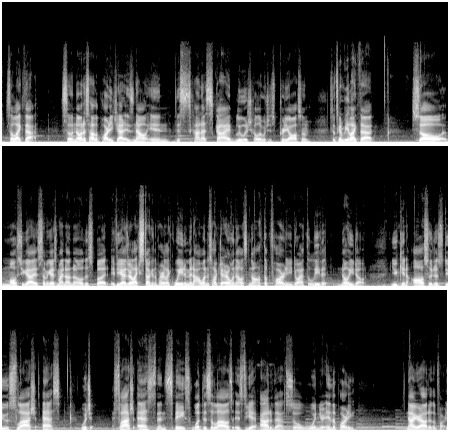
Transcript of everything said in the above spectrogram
So like that. So notice how the party chat is now in this kind of sky bluish color, which is pretty awesome. So it's going to be like that. So, most of you guys, some of you guys might not know this, but if you guys are like stuck in the party, like, wait a minute, I want to talk to everyone else, not the party, do I have to leave it? No, you don't. You can also just do slash S, which slash S then space, what this allows is to get out of that. So, when you're in the party, now you're out of the party.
